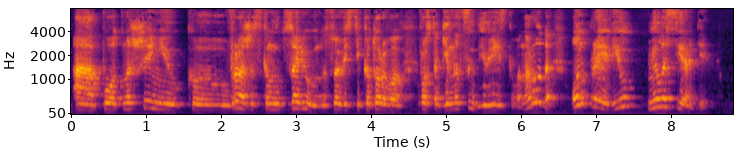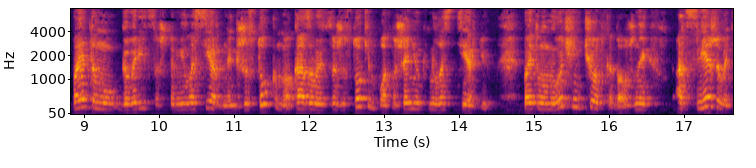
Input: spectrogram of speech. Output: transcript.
А по отношению к вражескому царю, на совести которого просто геноцид еврейского народа, он проявил милосердие. Поэтому говорится, что милосердный к жестокому оказывается жестоким по отношению к милосердию. Поэтому мы очень четко должны отслеживать,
